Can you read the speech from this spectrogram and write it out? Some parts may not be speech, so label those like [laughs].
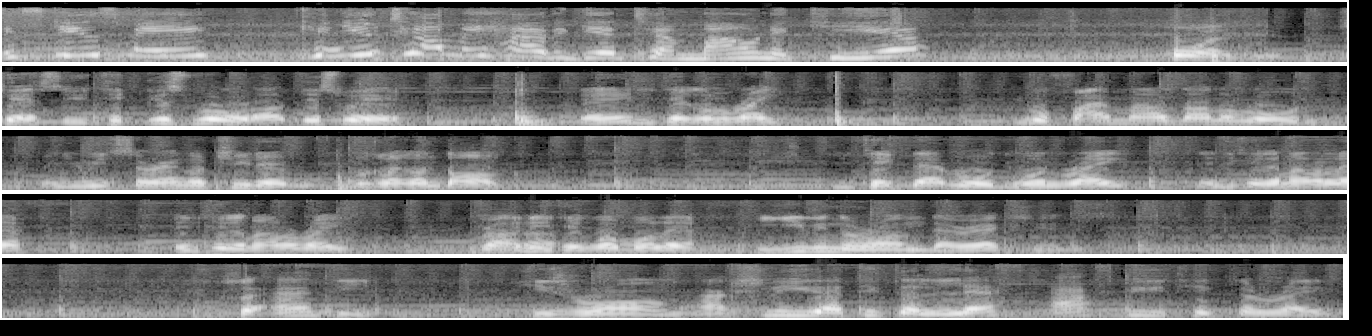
Excuse me, can you tell me how to get to Mauna Kea? Oh, Auntie. Okay, so you take this road out this way, then you take on right. You go five miles down the road. When you reach the Rango tree that look like a dog, you take that road. You go on right, then you take another left, then you take another right, and Brother, then you take one more left. you're giving the wrong directions. So, Auntie, he's wrong. Actually, you gotta take the left after you take the right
